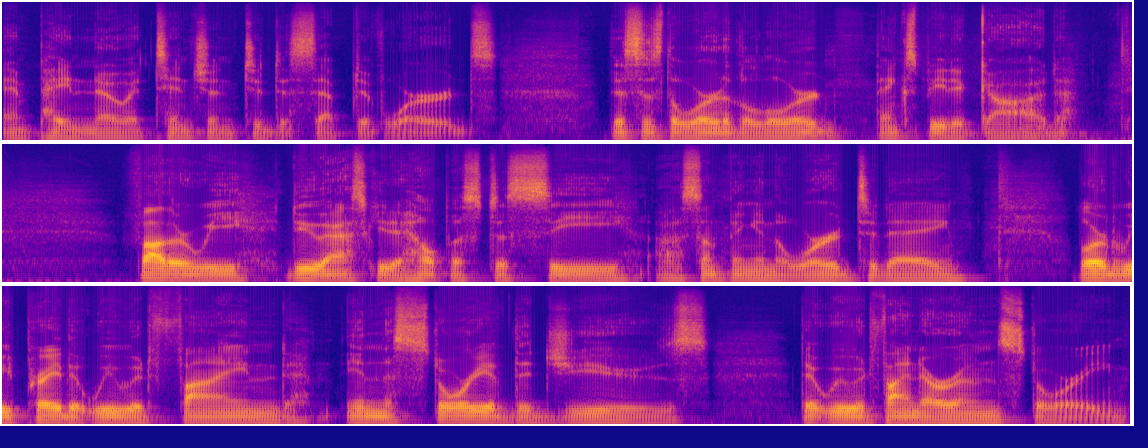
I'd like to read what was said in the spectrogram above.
and pay no attention to deceptive words. This is the word of the Lord. Thanks be to God. Father, we do ask you to help us to see uh, something in the word today. Lord, we pray that we would find in the story of the Jews, that we would find our own story.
